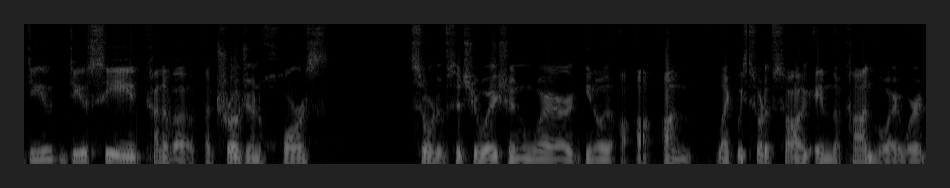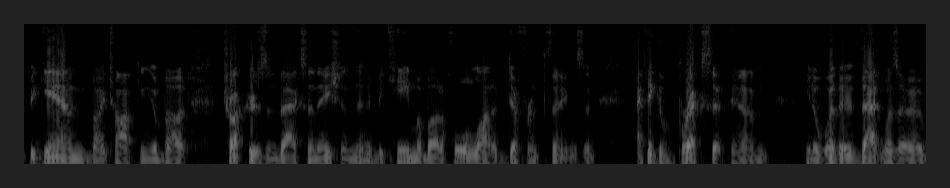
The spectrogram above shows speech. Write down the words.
do you do you see kind of a, a Trojan horse sort of situation where you know on like we sort of saw in the convoy where it began by talking about truckers and vaccination then it became about a whole lot of different things and i think of brexit and you know whether that was a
